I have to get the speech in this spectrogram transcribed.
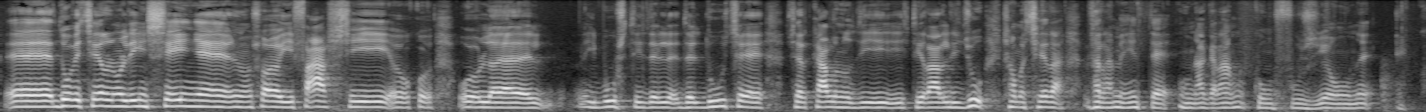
eh, dove c'erano le insegne, non so, i fasci o, o la, i busti del, del, duce cercavano di tirarli giù, insomma c'era veramente una gran confusione. Ecco.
